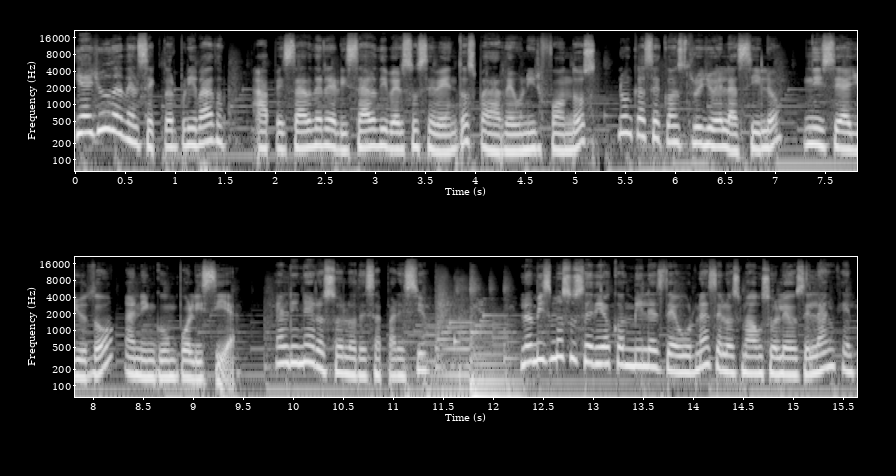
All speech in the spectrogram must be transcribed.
y ayuda del sector privado. A pesar de realizar diversos eventos para reunir fondos, nunca se construyó el asilo ni se ayudó a ningún policía. El dinero solo desapareció. Lo mismo sucedió con miles de urnas de los mausoleos del ángel,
